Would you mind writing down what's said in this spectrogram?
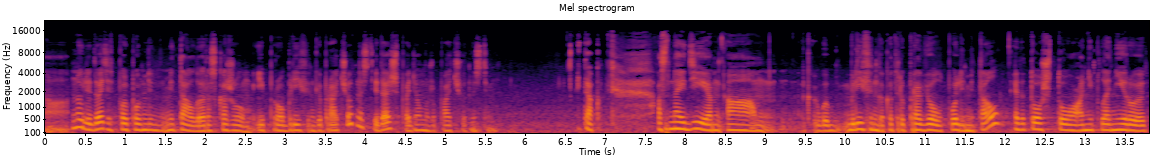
а, ну, или давайте по, по металлу расскажу и про брифинг, и про отчетность, и дальше пойдем уже по отчетностям. Итак, основная идея как бы брифинга, который провел Полиметалл, это то, что они планируют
